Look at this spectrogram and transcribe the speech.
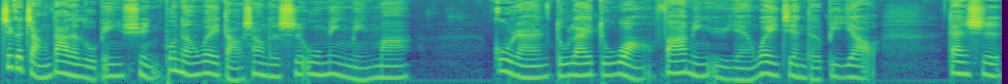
这个长大的鲁滨逊不能为岛上的事物命名吗？固然独来独往发明语言未见得必要，但是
